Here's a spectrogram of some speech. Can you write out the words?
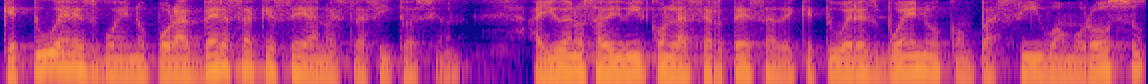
que tú eres bueno por adversa que sea nuestra situación. Ayúdanos a vivir con la certeza de que tú eres bueno, compasivo, amoroso,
